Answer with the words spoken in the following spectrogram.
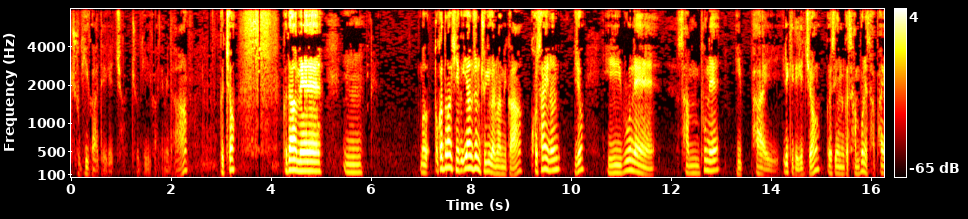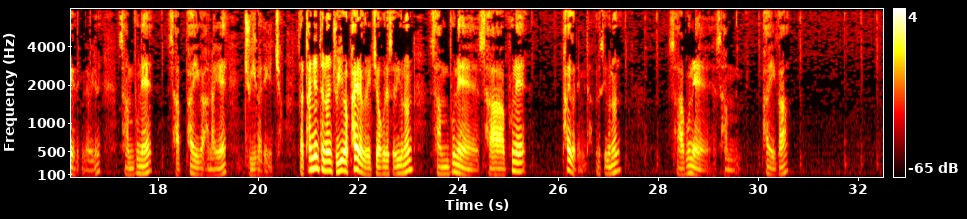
주기가 되겠죠. 주기가 됩니다. 그쵸? 그 다음에, 음, 뭐 똑같은 방식이니까 이 함수는 주기가 얼마입니까? 코사인은 그죠? 2분의 3분의 2파이 이렇게 되겠죠. 그래서 이거는 그 3분의 4파이가 됩니다. 그죠? 3분의 4파이가 하나의 주기가 되겠죠. 자, 탄젠트는 주기가 파이라 그랬죠. 그래서 이거는 3분의 4분의 파이가 됩니다. 그래서 이거는 4분의 3파이가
